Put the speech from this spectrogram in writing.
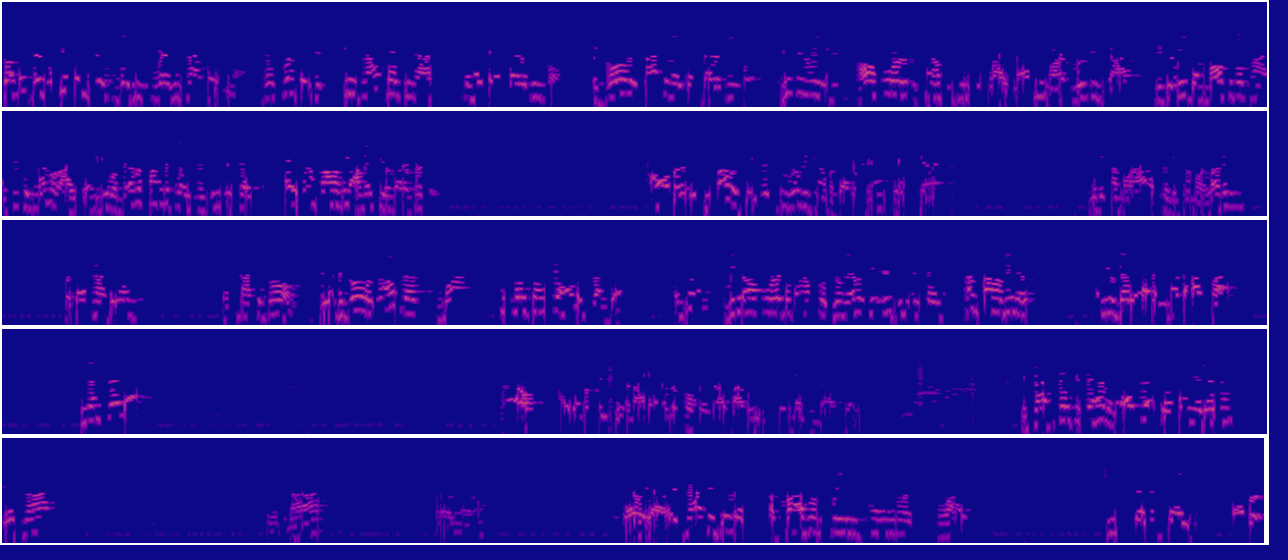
So there's a few things that, that he, where he's not taking us. There's one thing that he's not taking us to make us better people. The goal is not to make us better people. You can read all four accounts of Jesus' life, Matthew, Mark, Luke, and John. You can read them multiple times. You can memorize them. You will never find a place where Jesus says, hey, come follow me, I'll make you a better person. However, if you follow Jesus, you will become a better parent. You become more honest, you become more loving. But that's not the end. That's not the goal. The, the goal is also not to take us to heaven someday. Again, read all of the Gospels. You'll never hear Jesus say, Come follow me, and you'll go to heaven and have the high five. He doesn't say that. Well, I never appreciate it. I never told it. I probably mentioned that. If God takes us to heaven, that's it. Will any addition? It's not. It's not. Oh no. There we go. It's not us a problem-free, painless life. Jesus doesn't say ever.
